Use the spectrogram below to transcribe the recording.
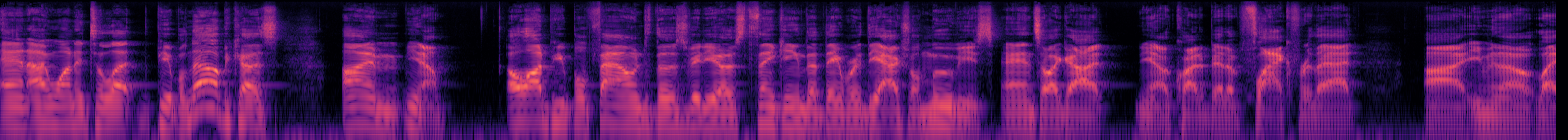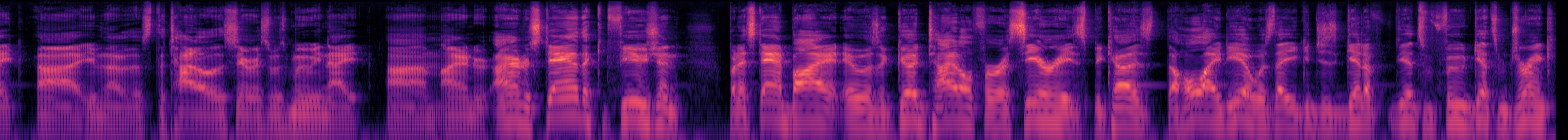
And I wanted to let people know because I'm, you know, a lot of people found those videos thinking that they were the actual movies, and so I got you know quite a bit of flack for that. Uh, even though like uh, even though this, the title of the series was Movie Night, um, I under, I understand the confusion, but I stand by it. It was a good title for a series because the whole idea was that you could just get a get some food, get some drink,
